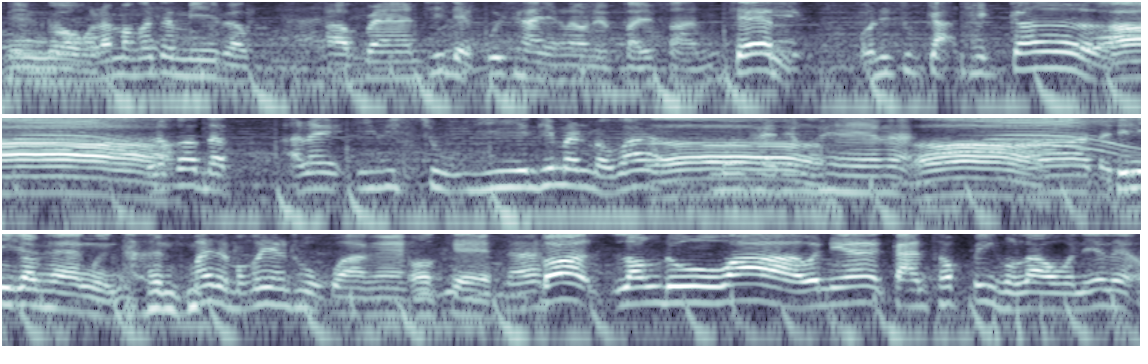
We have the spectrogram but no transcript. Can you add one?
เมงดงแล้วมันก็จะมีแบบอ่าแบรนด์ที่เด็กผู้ชายอย่างเราเนี่ยใฝ่ฝันเช่น โอนิสุกะไทเกอร์ อ่า แล้วก็แบบ อะไรอีวิสุยีนที่มันแบบว่าเออ เมืองไทยแพงๆอะอ่าแต่ที่ ที่นี่ก็แพงเหมือนกัน ไม่แต่มันก็ยังถูกกว่าไง โอเค นะก็ลองดูว่าวันนี้การช้อปปิ้งของเราวันนี้เนี่ย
